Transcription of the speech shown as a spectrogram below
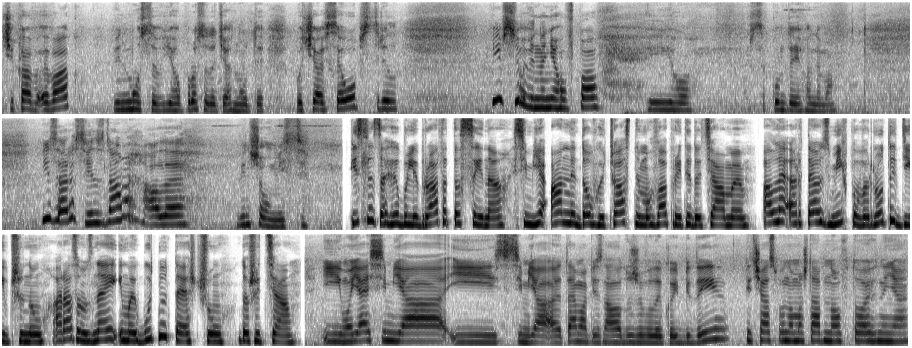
чекав евак, він мусив його просто дотягнути. Почався обстріл, і все, він на нього впав, і його секунди його нема. І зараз він з нами, але він ще у місці. Після загибелі брата та сина сім'я Анни довгий час не могла прийти до тями. Але Артем зміг повернути дівчину, а разом з нею і майбутню тещу до життя. І моя сім'я, і сім'я Артема пізнала дуже великої біди під час повномасштабного вторгнення.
